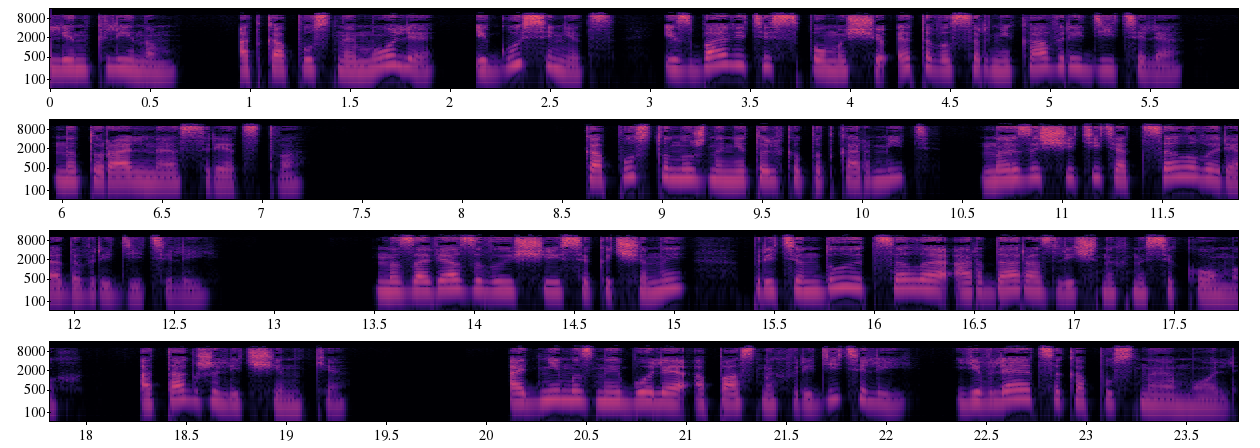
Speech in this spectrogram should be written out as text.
Клин клином. От капустной моли и гусениц избавитесь с помощью этого сорняка-вредителя, натуральное средство. Капусту нужно не только подкормить, но и защитить от целого ряда вредителей. На завязывающиеся кочаны претендует целая орда различных насекомых, а также личинки. Одним из наиболее опасных вредителей является капустная моль.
